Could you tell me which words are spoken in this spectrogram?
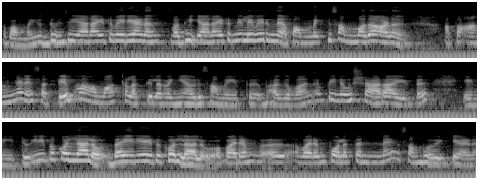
അപ്പൊ അമ്മ യുദ്ധം ചെയ്യാനായിട്ട് വരികയാണ് വധിക്കാനായിട്ട് നില വരുന്നത്. അപ്പൊ അമ്മയ്ക്ക് സമ്മതമാണ് അപ്പൊ അങ്ങനെ സത്യഭാമ കളത്തിലിറങ്ങിയ ഒരു സമയത്ത് ഭഗവാൻ പിന്നെ ഉഷാറായിട്ട് എണീറ്റു. ഇനിയിപ്പോ കൊല്ലാലോ? ധൈര്യമായിട്ട് കൊല്ലാലോ? വരം വരം പോലെ തന്നെ സംഭവിക്കുകയാണ്.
